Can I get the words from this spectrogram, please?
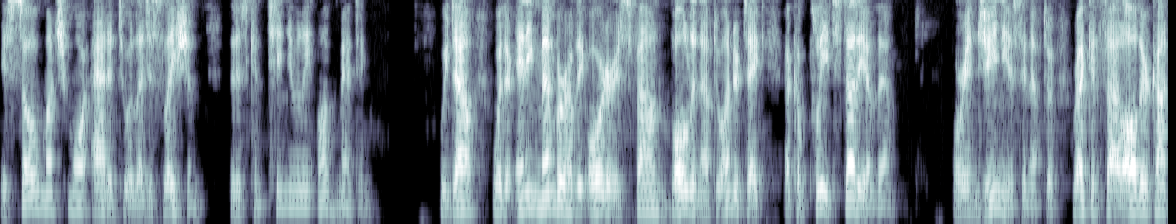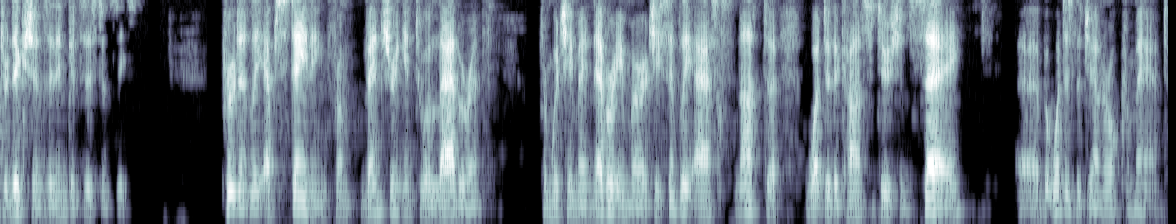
is so much more added to a legislation that is continually augmenting. We doubt whether any member of the order is found bold enough to undertake a complete study of them or ingenious enough to reconcile all their contradictions and inconsistencies. Prudently abstaining from venturing into a labyrinth from which he may never emerge, he simply asks not uh, what do the constitutions say, uh, but what does the general command?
